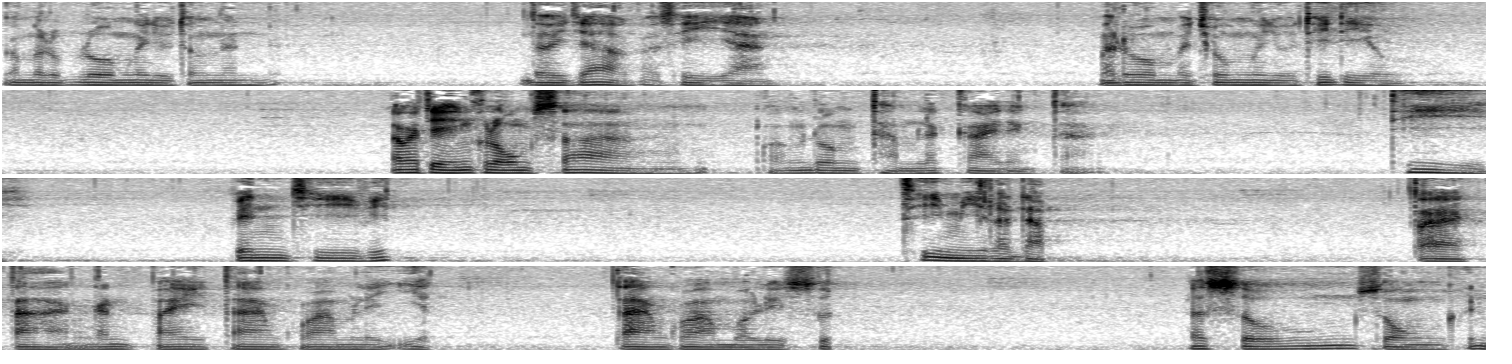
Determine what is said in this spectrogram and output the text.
ก็มารวมรวมกันอยู่ตรงนั้น โดยเจ้าก็สี่อย่าง มารวมประชุมกันอยู่ที่เดียวเราก็จะเห็นโครงสร้างของดวงธรรมและกายต่างๆ ที่เป็นชีวิต ที่มีระดับ แตกต่างกันไปตามความละเอียด ตามความบริสุทธิ์ แล้วสูงส่งขึ้น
